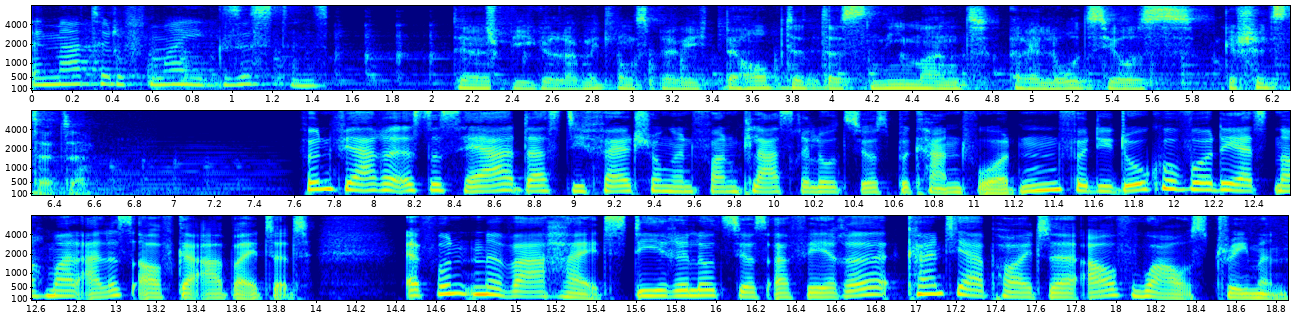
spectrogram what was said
a matter of my existence. Der Spiegel-Ermittlungsbericht behauptet, dass niemand Relotius geschützt hätte. Fünf Jahre ist es her, dass die Fälschungen von Klaas Relotius bekannt wurden. Für die Doku wurde jetzt nochmal alles aufgearbeitet. Erfundene Wahrheit, die Relotius-Affäre, könnt ihr ab heute auf Wow streamen.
